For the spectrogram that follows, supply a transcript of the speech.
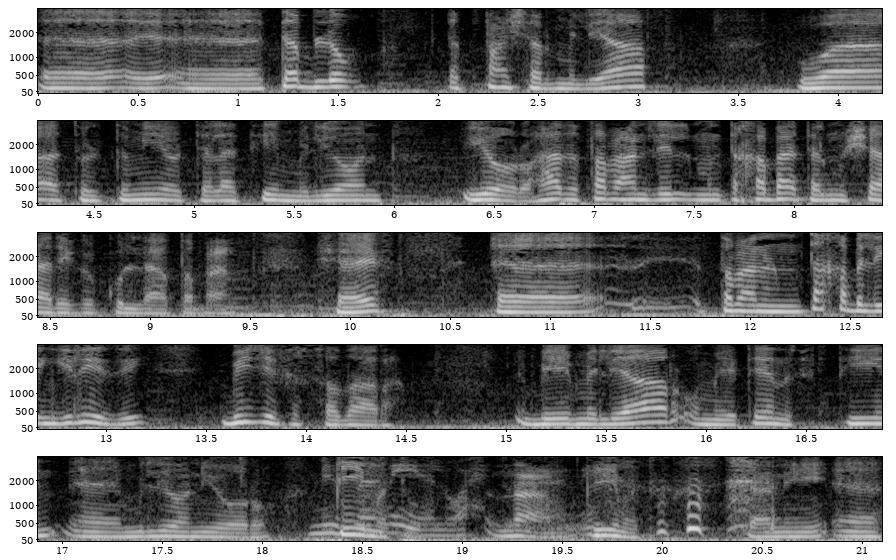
آه، آه، تبلغ 12 مليار و330 مليون يورو. هذا طبعا للمنتخبات المشاركة كلها طبعا شايف؟ آه، طبعا المنتخب الإنجليزي بيجي في الصدارة. بمليار و260 مليون يورو. لوحده نعم يعني. قيمته. يعني آه،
